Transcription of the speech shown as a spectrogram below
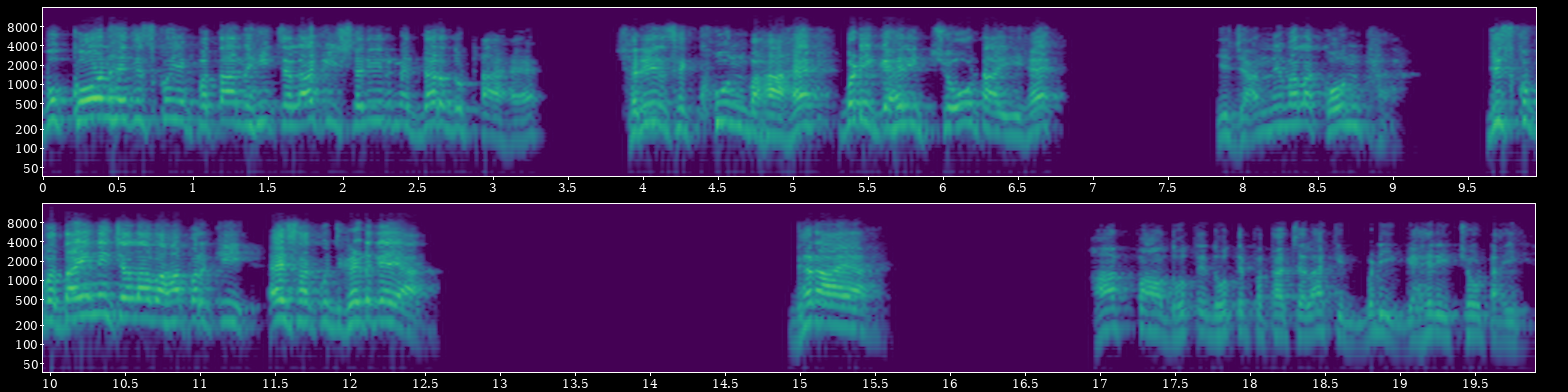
वो कौन है जिसको ये पता नहीं चला कि शरीर में दर्द उठा है, शरीर से खून बहा है, बड़ी गहरी चोट आई है? ये जानने वाला कौन था? जिसको पता ही नहीं चला वहाँ पर कि ऐसा कुछ घट गया। घर आया। हाथ पाँव धोते धोते पता चला कि बड़ी गहरी चोट आई। है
